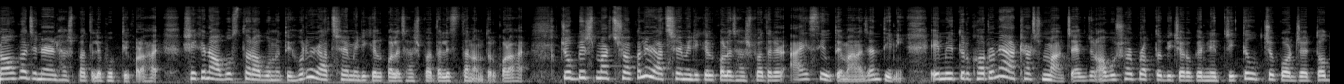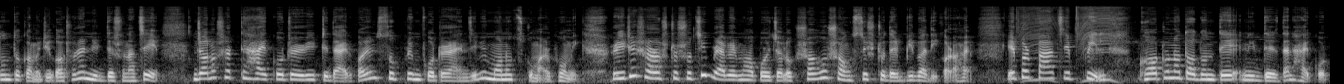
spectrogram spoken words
নওগাঁ জেনারেল হাসপাতালে ভর্তি করা হয়। সেখানে অবস্থার অবনতি হলে রাজশাহী মেডিকেল কলেজ হাসপাতালে স্থানান্তর করা হয়। চব্বিশ মার্চ সকালে রাজশাহী মেডিকেল কলেজ হাসপাতালের আইসিইউতে মারা যান তিনি। এই মৃত্যুর ঘটনায় আঠাশ মার্চ একজন অবসরপ্রাপ্ত বিচারকের নেতৃত্বে উচ্চ পর্যায়ের তদন্ত কমিটি গঠনের নির্দেশনা চেয়ে জনস্বার্থ স্বার্থে হাইকোর্টের রিট দায়ের করেন সুপ্রিম কোর্টের আইনজীবী মনোজ কুমার ভৌমিক। রিটে স্বরাষ্ট্র সচিব র্যাবের মহাপরিচালক সহ সংশ্লিষ্টদের বিবাদী করা হয়। এরপর পাঁচ এপ্রিল ঘটনা তদন্তে নির্দেশ দেন হাইকোর্ট।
